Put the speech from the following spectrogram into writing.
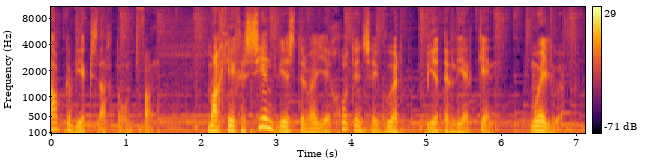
elke weeksdag te ontvang. Mag jy geseënd wees terwyl jy God en sy woord beter leer ken. Mooi loop.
